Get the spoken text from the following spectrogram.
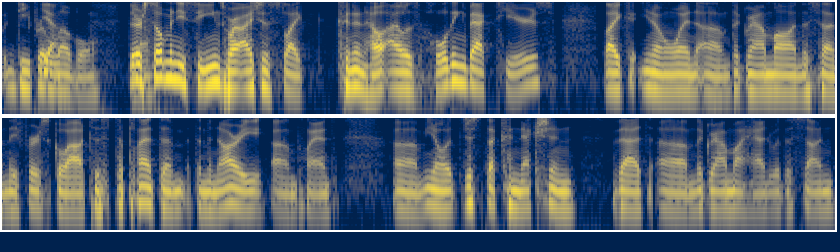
a deeper Yeah. level. There are so many scenes where I just like couldn't help. I was holding back tears, like you know when um, the grandma and the son they first go out to to plant the the Minari um, plant. Um, you know, just the connection that um, the grandma had with the son,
